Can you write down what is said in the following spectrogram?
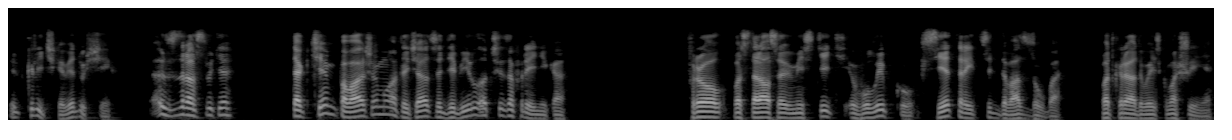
Это кличка ведущей. «Здравствуйте». Так чем, по-вашему, отличается дебил от шизофреника? Фрол постарался вместить в улыбку все тридцать два зуба, подкрадываясь к машине.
